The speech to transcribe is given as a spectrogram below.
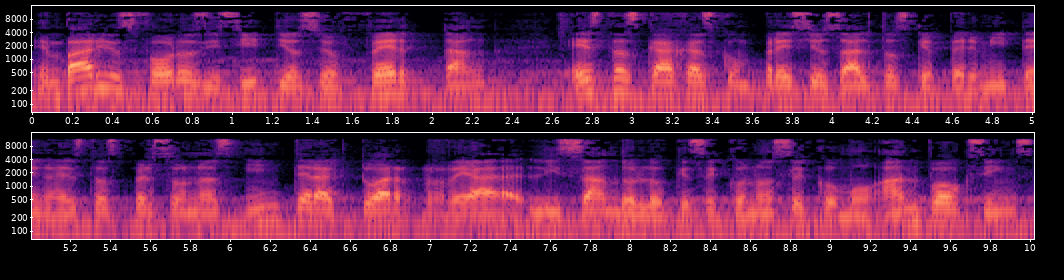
En varios foros y sitios se ofertan estas cajas con precios altos que permiten a estas personas interactuar realizando lo que se conoce como unboxings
